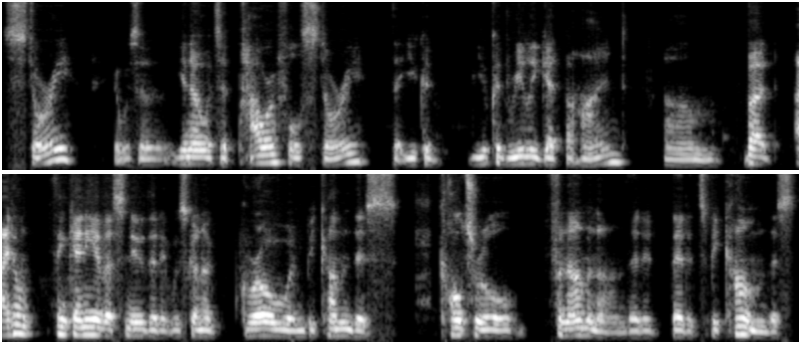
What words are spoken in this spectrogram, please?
story. It was a you know it's a powerful story that you could you could really get behind. Um, but I don't think any of us knew that it was going to grow and become this cultural phenomenon that it that it's become this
